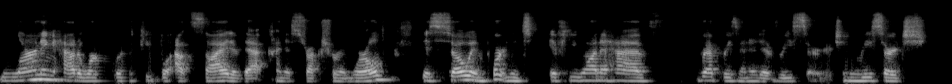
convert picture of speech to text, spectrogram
learning how to work with people outside of that kind of structure and world is so important if you want to have representative research and research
